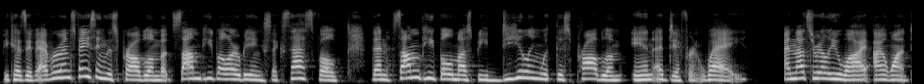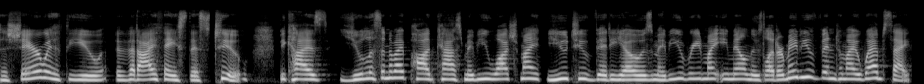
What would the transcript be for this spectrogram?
Because if everyone's facing this problem, but some people are being successful, then some people must be dealing with this problem in a different way. And that's really why I want to share with you that I face this too. Because you listen to my podcast, maybe you watch my YouTube videos, maybe you read my email newsletter, maybe you've been to my website.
